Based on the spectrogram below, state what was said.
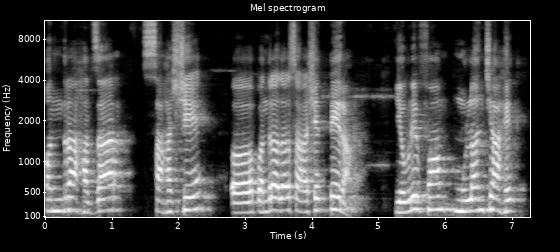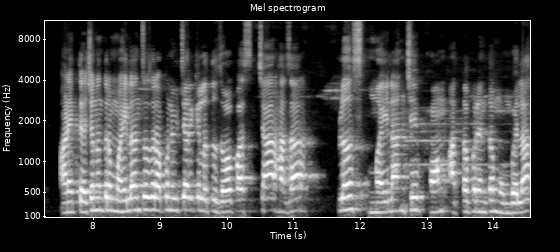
पंधरा हजार सहाशे पंधरा हजार सहाशे तेरा एवढे फॉर्म मुलांचे आहेत. आणि त्याच्यानंतर महिलांचा जर आपण विचार केला तर जवळपास चार हजार प्लस महिलांचे फॉर्म आतापर्यंत मुंबईला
